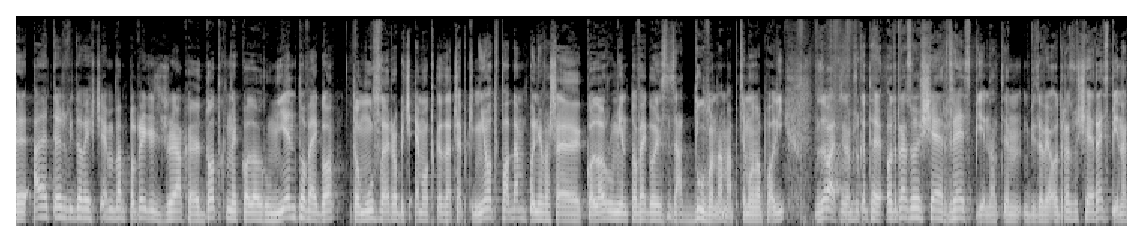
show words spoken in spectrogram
E, Ale też widzowie chciałem wam powiedzieć, że jak dotknę koloru miętowego, to muszę robić emotkę zaczepki. Nie odpadam, ponieważ e, koloru miętowego jest za dużo na mapce Monopoly. Zobaczcie, na przykład e, od razu się respie na tym, widzowie, od razu się respie na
